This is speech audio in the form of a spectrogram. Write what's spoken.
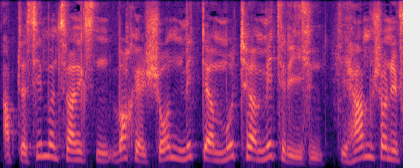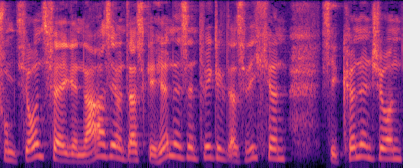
ab der 27. Woche schon mit der Mutter mitriechen. Die haben schon eine funktionsfähige Nase und das Gehirn ist entwickelt, das Riechen. Sie können schon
